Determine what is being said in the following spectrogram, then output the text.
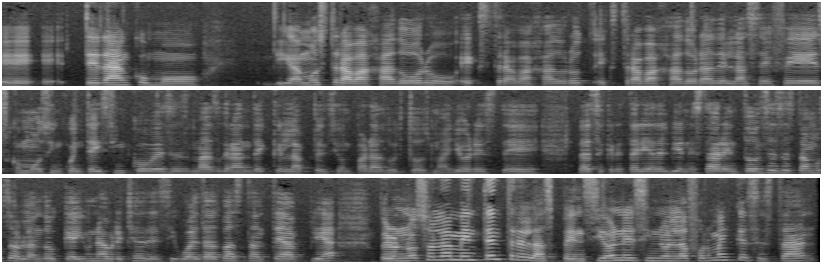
eh, eh, te dan como digamos, trabajador o ex trabajador o ex trabajadora de la CFE es como 55 veces más grande que la pensión para adultos mayores de la Secretaría del Bienestar. Entonces estamos hablando que hay una brecha de desigualdad bastante amplia, pero no solamente entre las pensiones, sino en la forma en que se están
